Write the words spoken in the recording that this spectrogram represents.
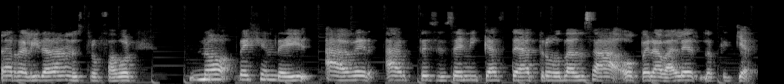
la realidad a nuestro favor. No dejen de ir a ver artes escénicas, teatro, danza, ópera, ballet, lo que quieran.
